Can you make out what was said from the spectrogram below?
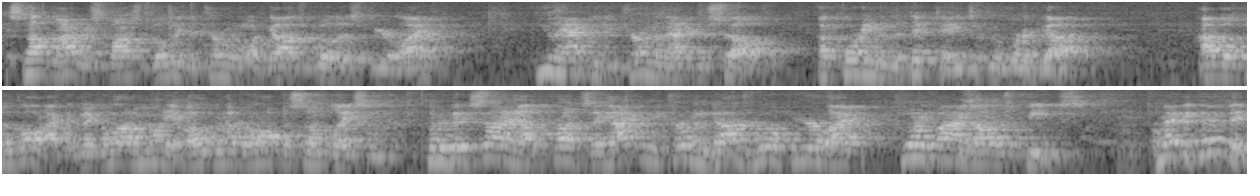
It's not my responsibility to determine what God's will is for your life. You have to determine that yourself according to the dictates of the Word of God. I've often thought I could make a lot of money if I opened up an office someplace and put a big sign out front saying, I can determine God's will for your life, $25 a piece. Or maybe 50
